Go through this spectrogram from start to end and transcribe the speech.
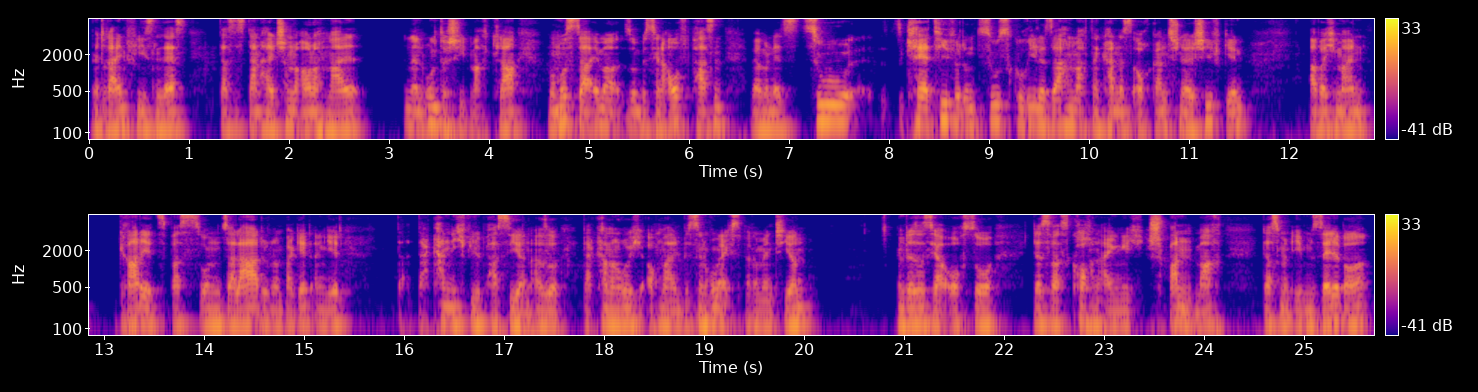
mit reinfließen lässt, dass es dann halt schon auch nochmal einen Unterschied macht. Klar, man muss da immer so ein bisschen aufpassen. Wenn man jetzt zu kreativ wird und zu skurrile Sachen macht, dann kann das auch ganz schnell schief gehen. Aber ich meine, gerade jetzt, was so ein Salat oder ein Baguette angeht, da, da, kann nicht viel passieren. Also da kann man ruhig auch mal ein bisschen rumexperimentieren. Und das ist ja auch so das, was Kochen eigentlich spannend macht, dass man eben selber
